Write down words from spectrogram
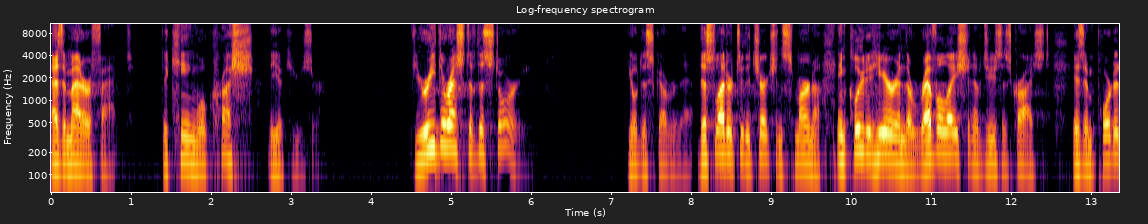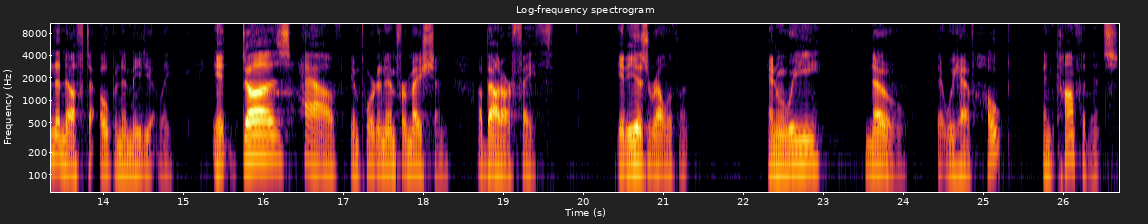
As a matter of fact, the king will crush the accuser. If you read the rest of the story, you'll discover that. This letter to the church in Smyrna, included here in the revelation of Jesus Christ, is important enough to open immediately. It does have important information about our faith. It is relevant. And we know that we have hope and confidence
